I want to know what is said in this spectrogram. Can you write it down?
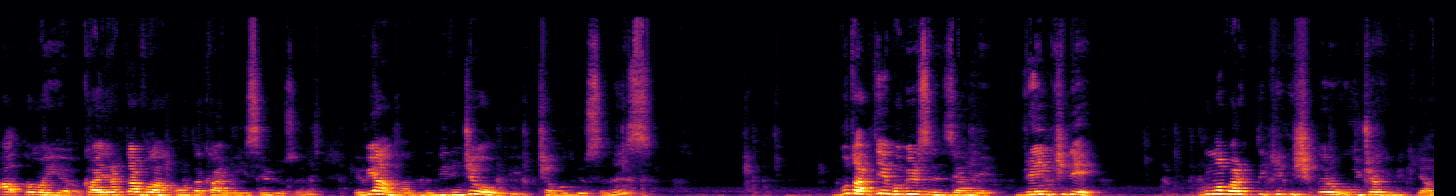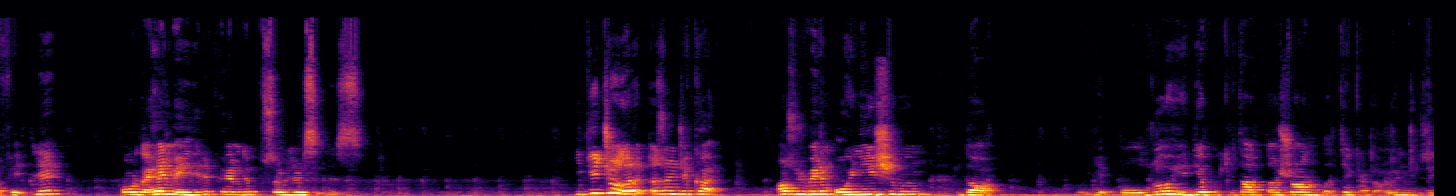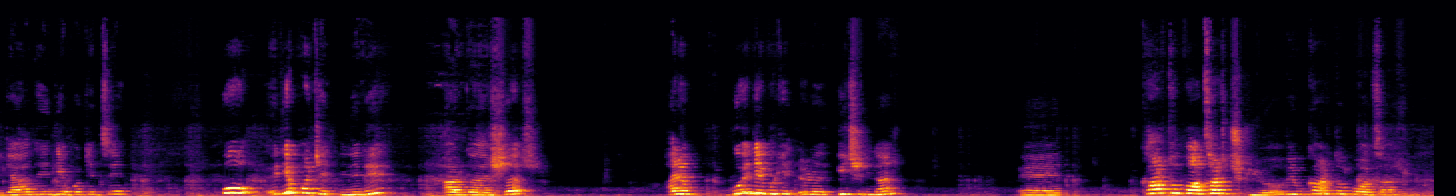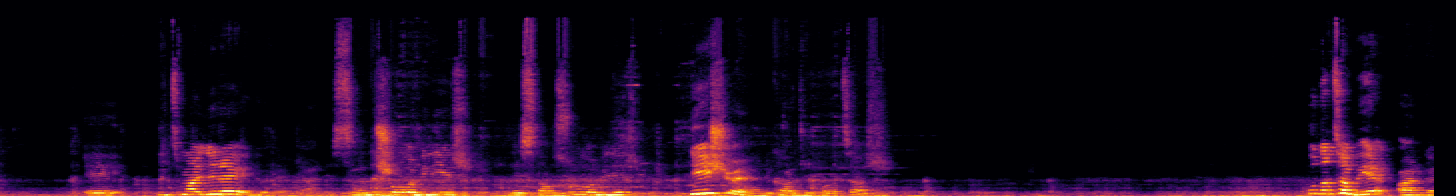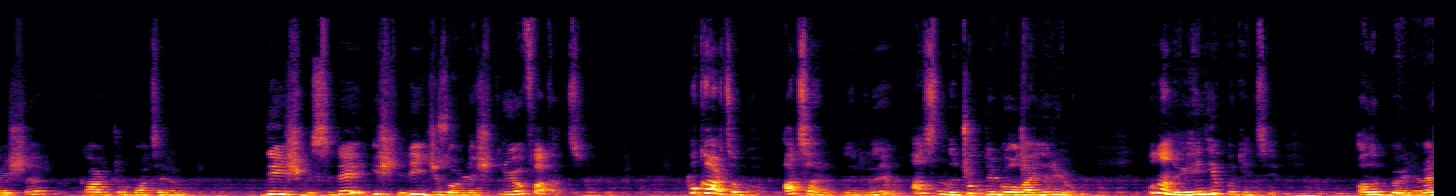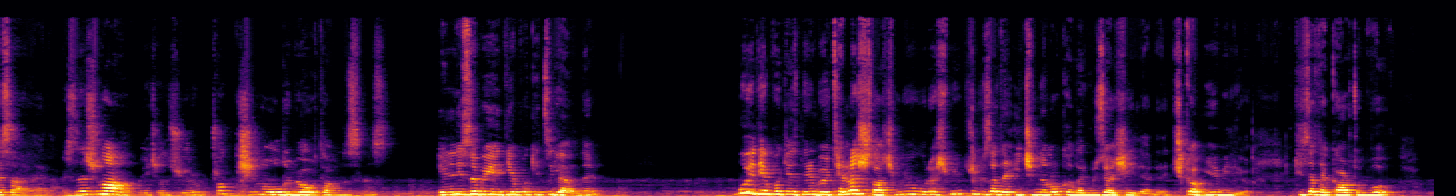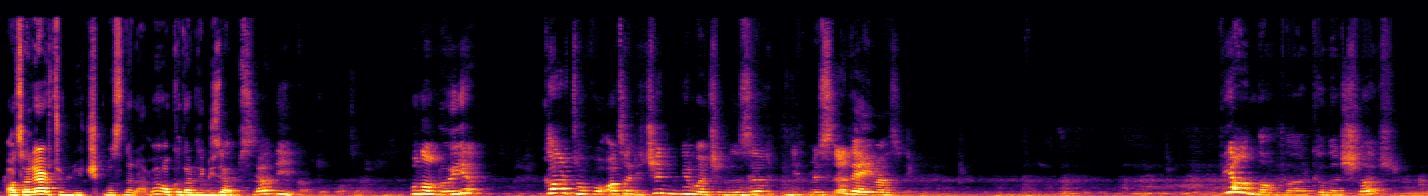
atlamayı, kaydıraktan falan orada kaymayı seviyorsanız ve bir yandan da birinci olmayı çabalıyorsanız bu taktiği yapabilirsiniz yani renkli Luna Park'taki ışıklara uyacak bir kıyafetle Orada hem eğlenip hem de pusabilirsiniz. İkinci olarak az önce az önce benim oynayışımın da olduğu hediye paketi hatta şu anda tekrardan önümüze geldi hediye paketi. Bu hediye paketleri arkadaşlar hani bu hediye paketlerinin içinden eee kar topu atar çıkıyor ve bu kar topu atar eee ihtimallere göre yani sıra dışı olabilir, destansı olabilir. Değişiyor yani kar topu atar. Bu da tabii arkadaşlar kar topu atarın değişmesi de işleri iyice zorlaştırıyor fakat bu kar topu atarların aslında çok da bir olayları yok. Dolayı hediye paketi alıp böyle mesela size şunu anlatmaya çalışıyorum. Çok kişinin olduğu bir ortamdasınız. Elinize bir hediye paketi geldi. Bu hediye paketlerini böyle telaşla açmaya uğraşmayın. Çünkü zaten içinden o kadar güzel şeyler de çıkamayabiliyor. Ki zaten kartopu atar her türlü çıkmasına rağmen o kadar da güzel bir silah değil kartopu atar. Bundan dolayı kartopu atar için bir maçınızın gitmesine değmez. Bir yandan da arkadaşlar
